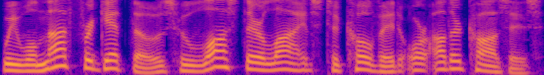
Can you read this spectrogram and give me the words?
We will not forget those who lost their lives to COVID or other causes.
